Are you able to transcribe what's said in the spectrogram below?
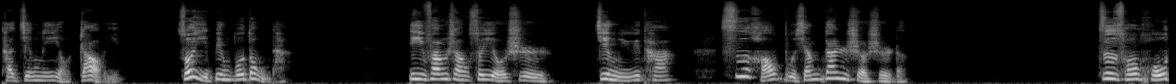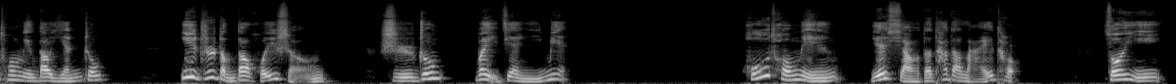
他经里有照应，所以并不动他。地方上虽有事，竟与他丝毫不相干涉似的。自从胡统领到延州，一直等到回省，始终未见一面。胡统领也晓得他的来头，所以。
